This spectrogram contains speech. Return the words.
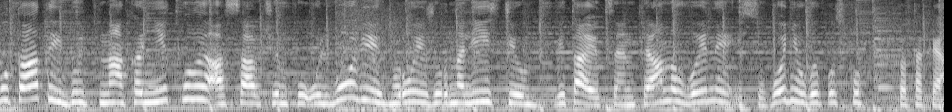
Депутати йдуть на канікули, а Савченко у Львові герої журналістів. Вітаю, це НТА Новини. І сьогодні у випуску про таке.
